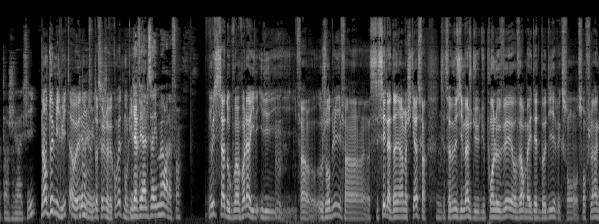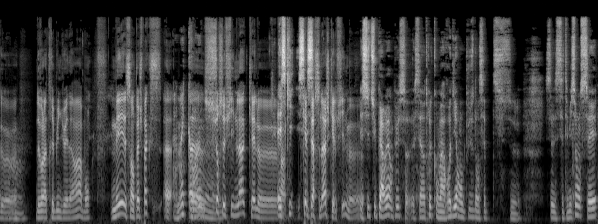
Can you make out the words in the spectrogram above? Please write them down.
Attends, je vérifie. Non, 2008. Ah ouais, non, 2008. tout à fait. J'avais complètement oublié. Il avait Alzheimer à la fin. Oui, c'est ça. Donc voilà, il, il, Hmm. il- enfin, aujourd'hui, enfin, c'est la dernière image qu'il reste. Enfin, Mm. cette fameuse image du, du point levé over my dead body avec son, son flingue euh, Hmm. devant la tribune du NRA. Bon, mais ça n'empêche pas que euh, mec, euh, même. sur ce film-là, quel, euh, qu'il- quel personnage, quel film. euh, Et si tu permets, en plus, c'est un truc qu'on va redire en plus dans cette, ce- ce- cette émission, c'est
